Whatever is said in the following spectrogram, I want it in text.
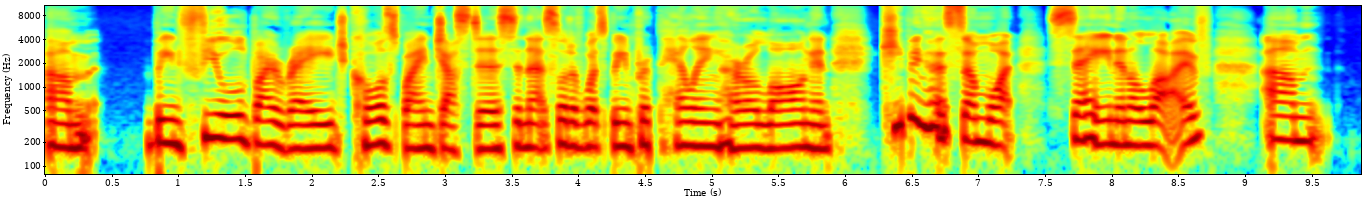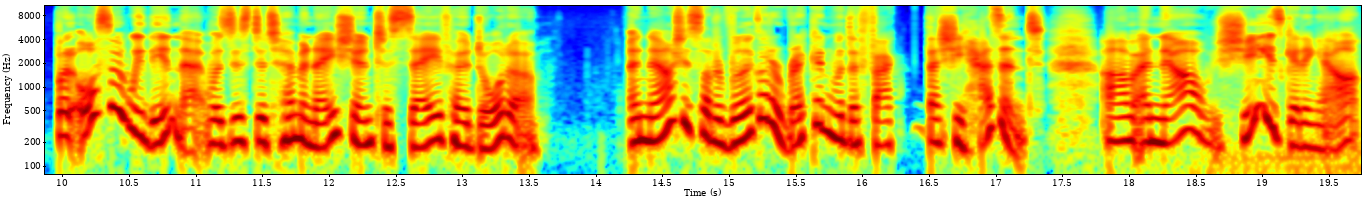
um, been fueled by rage caused by injustice, and that's sort of what's been propelling her along and keeping her somewhat sane and alive. Um, but also within that was this determination to save her daughter. And now she's sort of really got to reckon with the fact that she hasn't. Um, and now she is getting out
